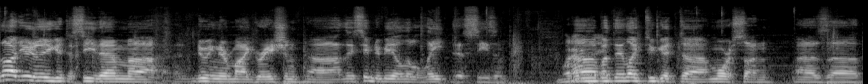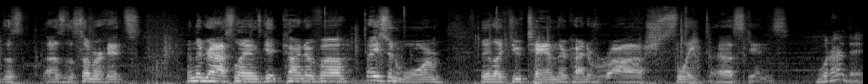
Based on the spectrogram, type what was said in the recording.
It's not usually you get to see them uh, doing their migration. Uh, they seem to be a little late this season, What are uh, they? but they like to get uh, more sun as uh, this as the summer hits, and the grasslands get kind of uh, nice and warm. They like to tan their kind of raw slate uh, skins. What are they?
